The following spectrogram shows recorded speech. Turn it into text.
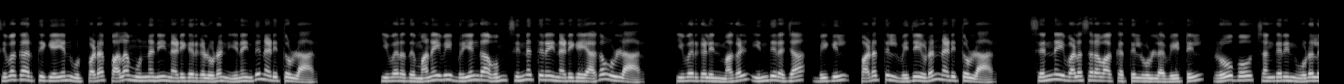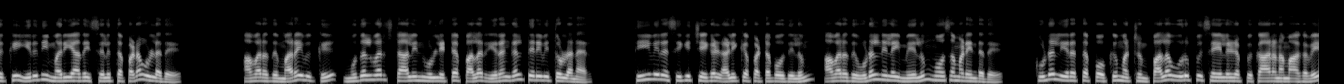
சிவகார்த்திகேயன் உட்பட பல முன்னணி நடிகர்களுடன் இணைந்து நடித்துள்ளார். இவரது மனைவி பிரியங்காவும் சின்னத்திரை நடிகையாக உள்ளார். இவர்களின் மகள் இந்திரஜா பிகில் படத்தில் விஜயுடன் நடித்துள்ளார். சென்னை வளசரவாக்கத்தில் உள்ள வீட்டில் ரோபோ சங்கரின் உடலுக்கு இறுதி மரியாதை செலுத்தப்பட உள்ளது. அவரது மறைவுக்கு முதல்வர் ஸ்டாலின் உள்ளிட்ட பலர் இரங்கல் தெரிவித்துள்ளனர். தீவிர சிகிச்சைகள் அளிக்கப்பட்டபோதிலும் அவரது உடல்நிலை மேலும் மோசமடைந்தது. குடல் இரத்தப்போக்கு மற்றும் பல உறுப்பு செயலிழப்பு காரணமாகவே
